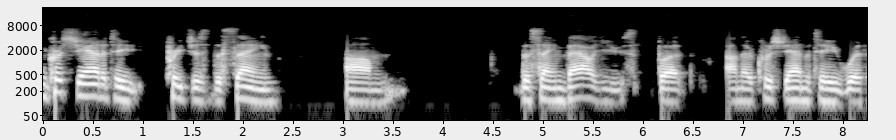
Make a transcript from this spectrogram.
And Christianity preaches the same, um, the same values, but I know Christianity with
